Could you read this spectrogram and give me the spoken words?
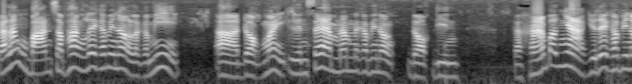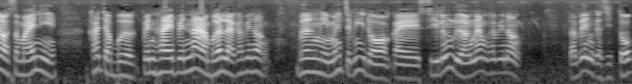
กำลังบานสะพังเลยครับพี่น้องแล้วก็มีอ่าดอกไม้อื่นแซมน้ำนะครับพี่น้องดอกดิน ก็หาบางยากอยู่ได้ครับพี่น้องสมัยนี้เขาจะเบิกเป็นไฮเป็นหน้าเบิดแหละครับพี่น้องเบิ้งนี่มันจะมีดอกไอ้สีเหลืองๆนั่นครับพี่น้องตะเว้นกับสีตก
